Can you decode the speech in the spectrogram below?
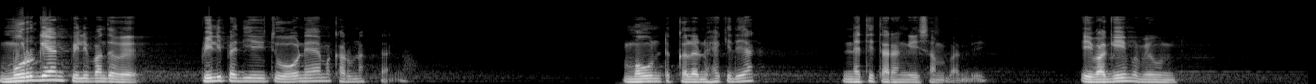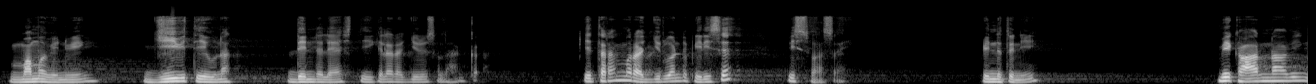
මුර්ගයන් පිළිබඳව පිළිපැදිය යුතු ඕනෑම කරුණක් දන්නවා. මොවුන්ට කළ නොහැකි දෙයක් නැති තරන්ගේ සම්බන්ධය. ඒ වගේම මෙවුන් මම වෙනුවෙන් ජීවිතය වනත් දෙන්ඩ ලෑස්තී කළ රජ්ජුරු සඳහන් කළ. ඒ තරම්ම රජ්ජුරුවන්ට පිරිස විශ්වාසයි. පින්නතුන මේ කාරණාවෙන්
